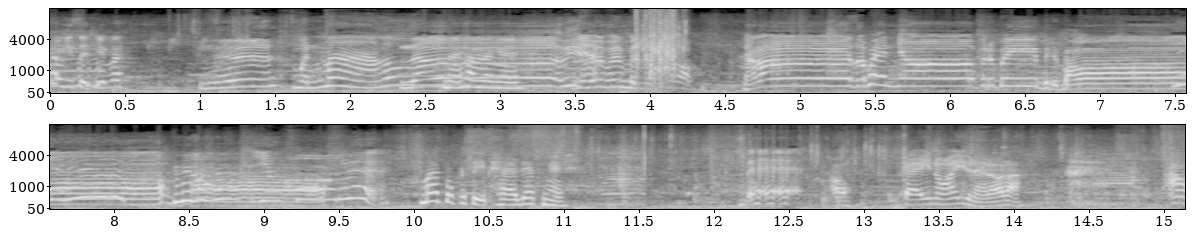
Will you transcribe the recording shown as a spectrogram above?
ทำอีกสักทีป่ะเนื้อเหมือนหมาลูกน้าไหนทำยังไงนี่มันเหมือนชอบน้าสมัยเนาะปะเบ้ปะบ้าเอียงคอด้วยไม่ปกติแพ้เรียกไงแบะเอาไกด์น้อยอยู่ไหนแล้วล่ะ เอา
